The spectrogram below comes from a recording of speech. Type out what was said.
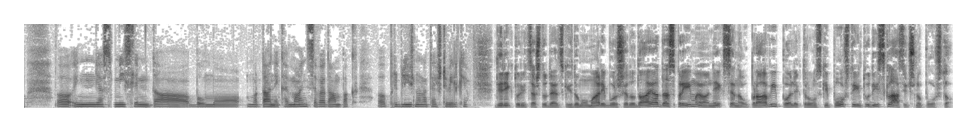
eh, in jaz mislim, da bomo morda nekaj manj, seveda, ampak eh, približno na tej številki. Direktorica študentskih domov Maribor še dodaja, da sprejemajo anekse na upravi po elektronski pošti in tudi s klasično pošto.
